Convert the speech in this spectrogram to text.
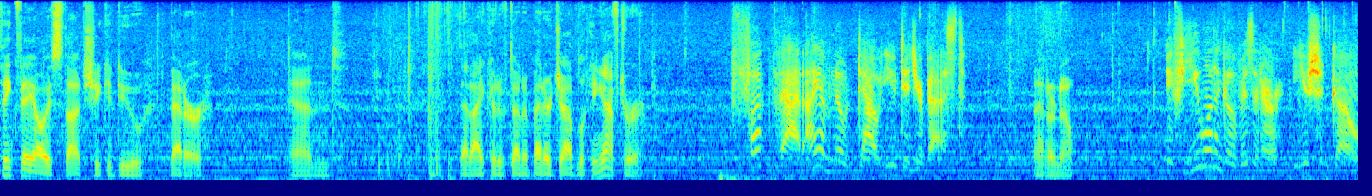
think they always thought she could do better. And that I could have done a better job looking after her. Fuck that. I have no doubt you did your best. I don't know. If you want to go visit her, you should go.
